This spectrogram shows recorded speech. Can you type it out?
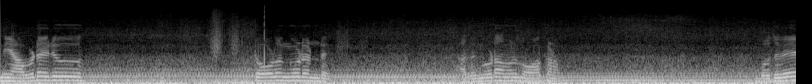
നീ അവിടെ ഒരു ടോളും കൂടെ ഉണ്ട്. അതും കൂടെ നമ്മൾ നോക്കണം. പൊതുവേ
